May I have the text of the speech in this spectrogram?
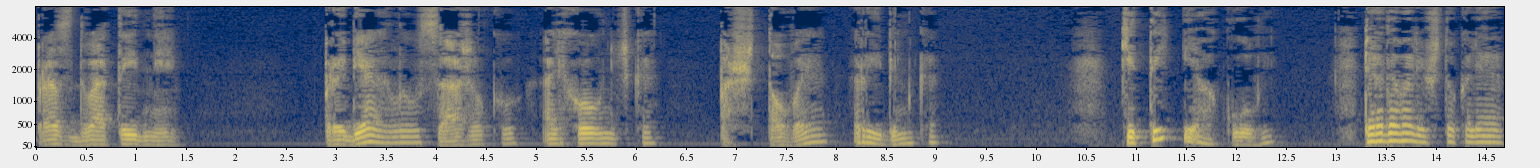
Праз два тыдні прыбегла ў сажалку альхоўнічка паштовая рыбінка. Кіты і акулы перадавалі, што каля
